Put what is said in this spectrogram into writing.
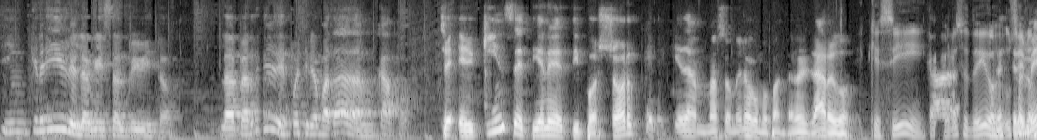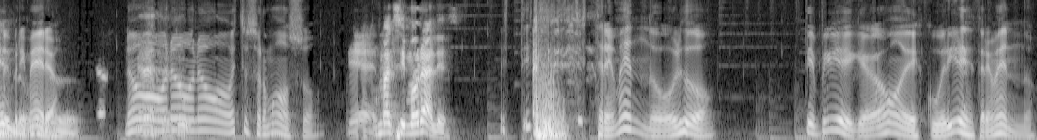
Increíble lo que hizo el pibito. La perdió y después tiró patada, un capo. Che, el 15 tiene tipo short que le quedan más o menos como pantalones largos. Es que sí, Claro. por eso te digo, Es usa los de primera. No, este no, tú. no, esto es hermoso. Bien. Es Maxi Morales. Este, este- este es tremendo, boludo. Este pibe que acabamos de descubrir es tremendo.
